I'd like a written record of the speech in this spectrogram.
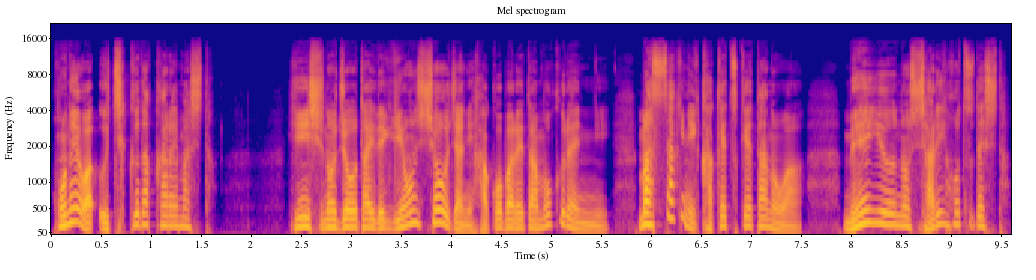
骨は打ち砕かれました。瀕死の状態で祇園少女に運ばれた木蓮に真っ先に駆けつけたのは盟友のシャリホツでした。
